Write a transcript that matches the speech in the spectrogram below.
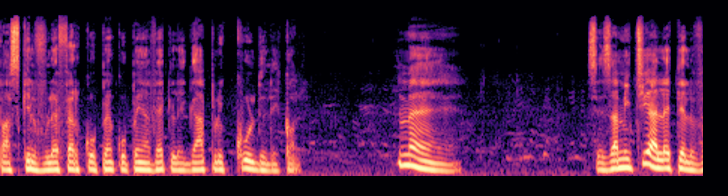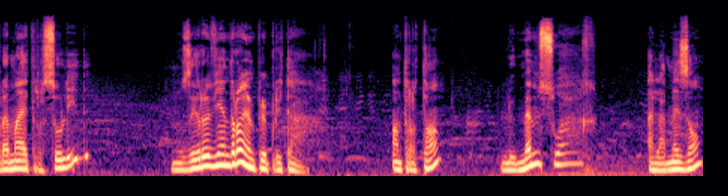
Parce qu'il voulait faire copain-copain avec les gars plus cool de l'école. Mais ces amitiés allaient-elles vraiment être solides? Nous y reviendrons un peu plus tard. Entre-temps, le même soir, à la maison,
